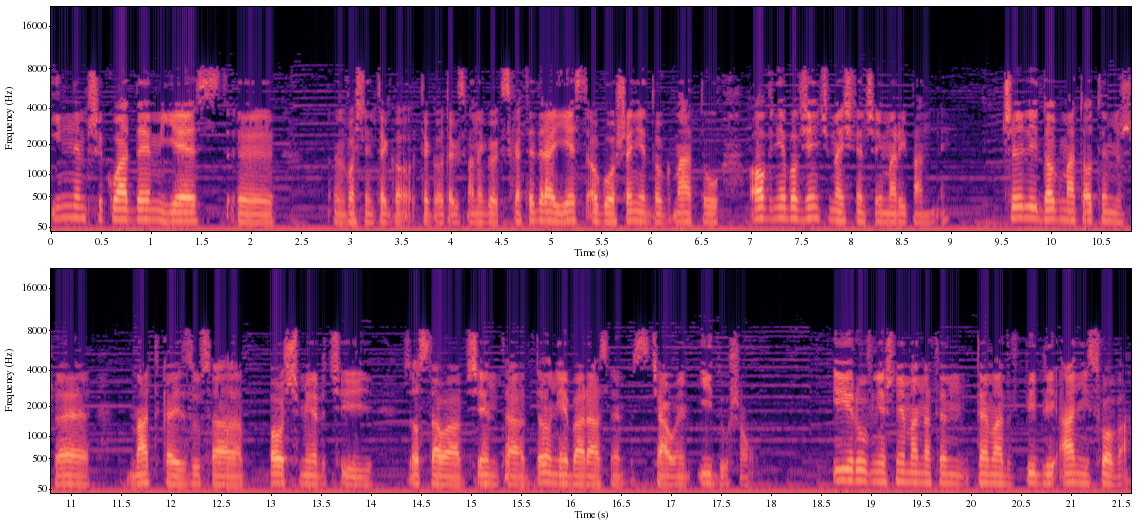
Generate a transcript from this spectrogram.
Innym przykładem jest e, właśnie tego, tego tak zwanego ekskatedra jest ogłoszenie dogmatu o wniebowzięciu Najświętszej Marii Panny. Czyli dogmat o tym, że Matka Jezusa po śmierci została wzięta do nieba razem z ciałem i duszą i również nie ma na ten temat w Biblii ani słowa.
